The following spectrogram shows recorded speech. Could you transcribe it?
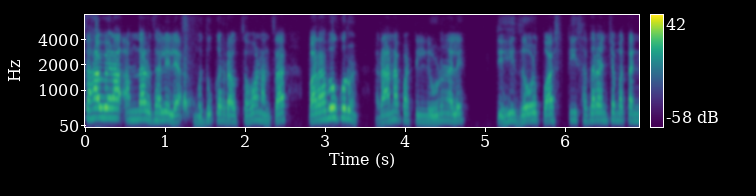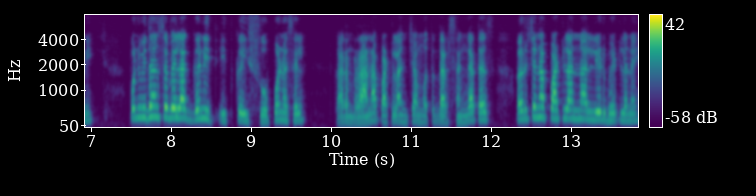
सहा वेळा आमदार झालेल्या मधुकरराव चव्हाणांचा पराभव करून राणा पाटील निवडून आले. तेही जवळपास तीस हजारांच्या मतांनी. पण विधानसभेला गणित इतकंही सोपं नसेल. कारण राणा पाटलांच्या मतदारसंघातच अर्चना पाटलांना लीड भेटलं नाही.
